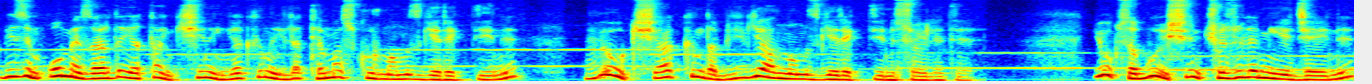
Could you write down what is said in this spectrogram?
bizim o mezarda yatan kişinin yakınıyla temas kurmamız gerektiğini ve o kişi hakkında bilgi almamız gerektiğini söyledi. Yoksa bu işin çözülemeyeceğini,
